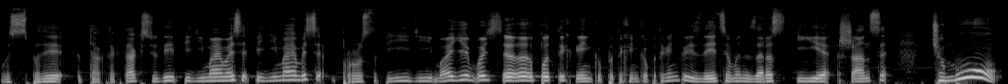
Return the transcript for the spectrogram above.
Господи, так, так, так, сюди підіймаємося, підіймаємося. Просто підіймаємося потихеньку, потихеньку, потихеньку. І здається, у мене зараз є шанси. Чому?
